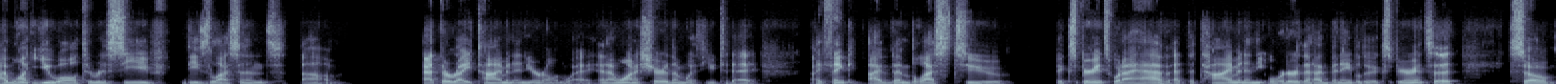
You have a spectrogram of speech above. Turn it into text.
I want you all to receive these lessons um, at the right time and in your own way. And I want to share them with you today. I think I've been blessed to experience what I have at the time and in the order that I've been able to experience it. So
